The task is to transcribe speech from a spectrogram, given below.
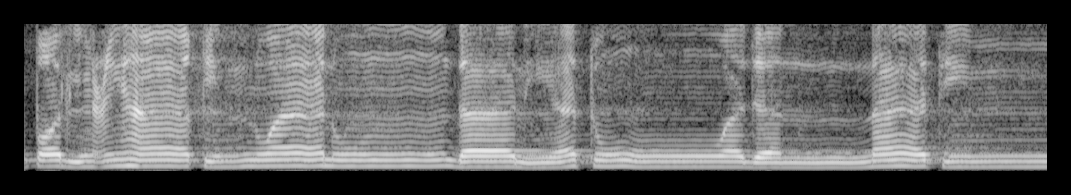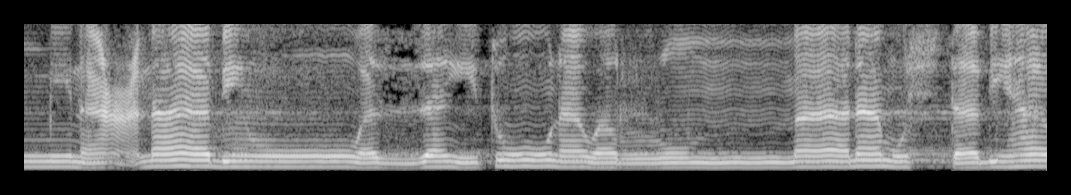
طلعها قنوان دانية وجنات من أعناب والزيتون والرمان مشتبها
